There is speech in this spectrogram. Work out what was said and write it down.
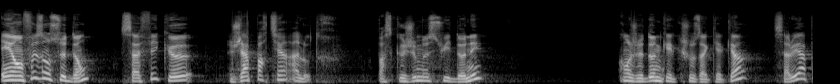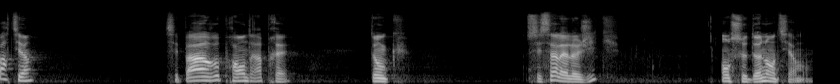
Et en faisant ce don, ça fait que j'appartiens à l'autre, parce que je me suis donné. Quand je donne quelque chose à quelqu'un, ça lui appartient. C'est pas à reprendre après. Donc, c'est ça la logique. On se donne entièrement.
